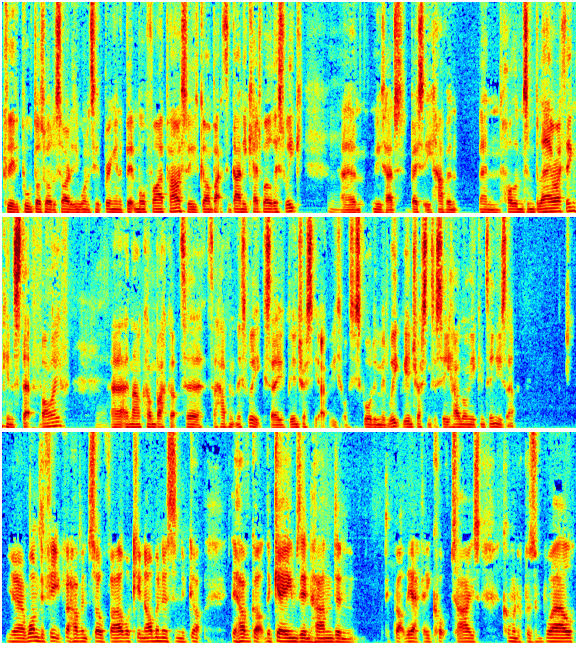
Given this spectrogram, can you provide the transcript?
clearly Paul Doswell decided he wanted to bring in a bit more firepower, so he's gone back to Danny Kedwell this week. Mm. Um, he's had basically Havant, then Hollands and Blair, I think, in step hmm. five uh, and now come back up to to Havant this week. So be interesting. He's obviously scored in midweek. Be interesting to see how long he continues that. Yeah, one defeat for Havant so far, looking ominous, and they've got they have got the games in hand, and they've got the FA Cup ties coming up as well.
